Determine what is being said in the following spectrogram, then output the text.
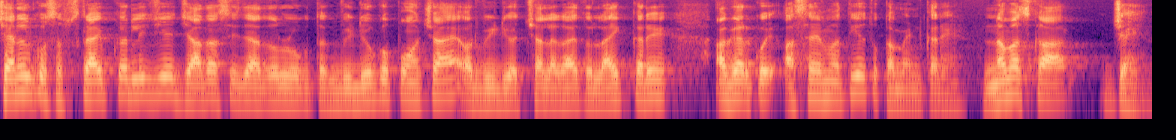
चैनल को सब्सक्राइब कर लीजिए, ज़्यादा से ज़्यादा लोगों तक वीडियो को पहुँचाएँ और वीडियो अच्छा लगाए तो लाइक करें। अगर कोई असहमति है तो कमेंट करें। नमस्कार, जय हिंद।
